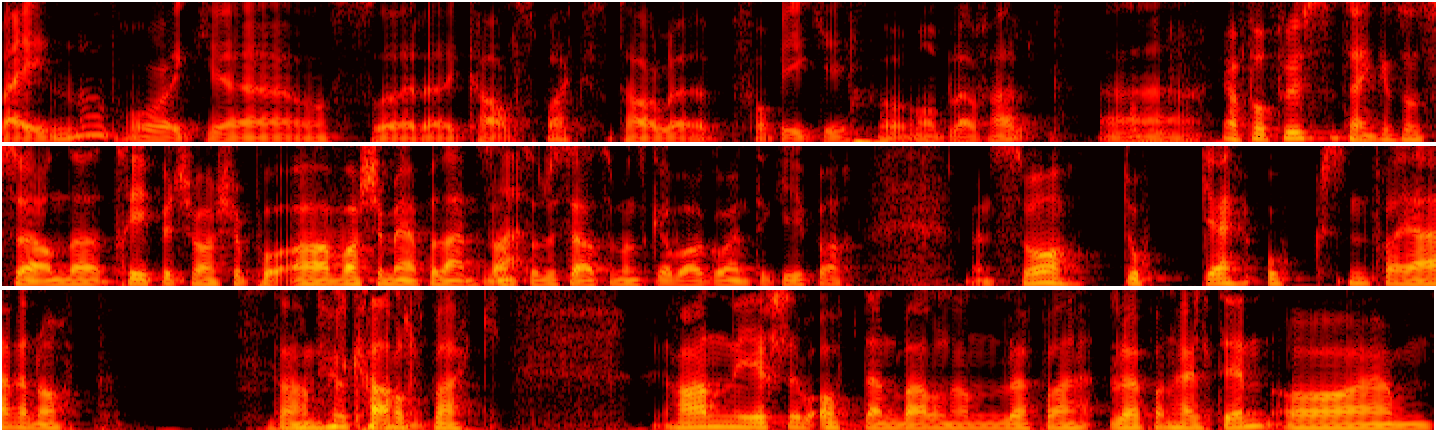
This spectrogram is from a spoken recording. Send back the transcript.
beina, tror jeg. eh, Og så er det Karlsbakk som tar løp forbi keeper og blir felt. Eh, Ja, for først så tenker en sånn Søren, Tripic var ikke, på, ah, var ikke med på den, sant? Nei. så det ser ut som han skal bare gå inn til keeper. Men så dukker oksen fra Jæren opp. Daniel Karlsbakk. Han gir ikke opp den ballen, han løper, løper han helt inn og um,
